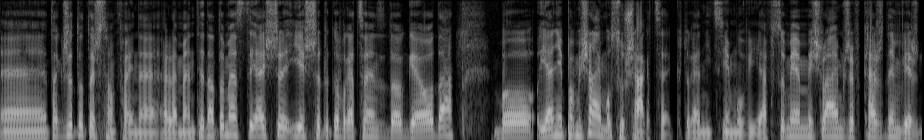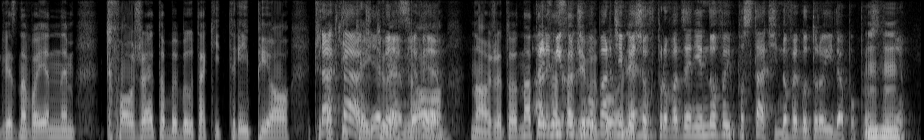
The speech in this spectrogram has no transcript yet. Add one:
E, także to też są fajne elementy. Natomiast ja jeszcze, jeszcze tylko wracając do Geoda, bo ja nie pomyślałem o suszarce, która nic nie mówi. Ja w sumie myślałem, że w każdym, wiesz, gwiezdnowojennym tworze to by był taki Tripio, czy tak, taki tak, K2SO. Ja ja no, że to na tej Ale zasadzie mi chodziło by było, bardziej, nie? wiesz, o wprowadzenie nowej postaci, nowego droida po prostu, mm -hmm. nie?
